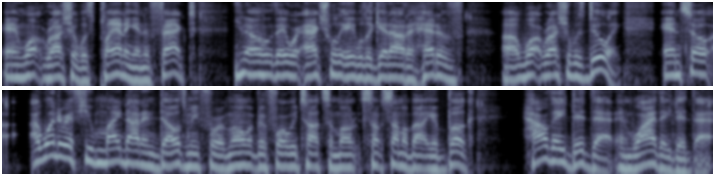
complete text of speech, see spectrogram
and what Russia was planning. And in fact, you know, they were actually able to get out ahead of uh, what Russia was doing. And so I wonder if you might not indulge me for a moment before we talk some, some, some about your book, how they did that and why they did that.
